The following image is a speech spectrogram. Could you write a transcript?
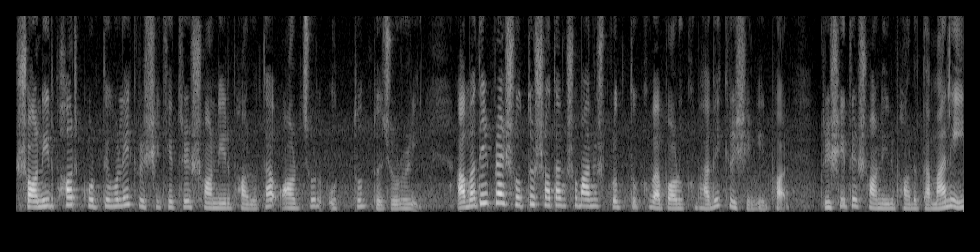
স্বনির্ভর করতে হলে কৃষিক্ষেত্রে স্বনির্ভরতা অর্জন অত্যন্ত জরুরি। আমাদের প্রায় সত্তর শতাংশ মানুষ প্রত্যক্ষ বা পরোক্ষভাবে কৃষি নির্ভর। কৃষিতে স্বনির্ভরতা মানেই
